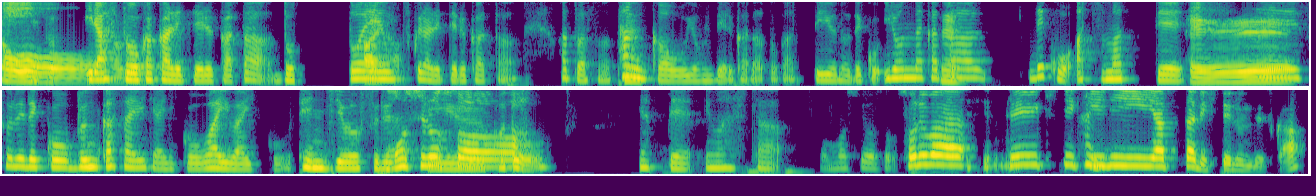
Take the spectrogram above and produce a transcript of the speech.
えっおとイラストを描かかれてる方、ドット絵を作られてる方、あとはその短歌を読んでる方とかっていうので、こう、いろんな方でこう集まって、へえ。で、それでこう、文化祭みたいにこう、ワイワイこう、展示をするって面いうことをやっていました。面白そう。それは定期的にやったりしてるんですか？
